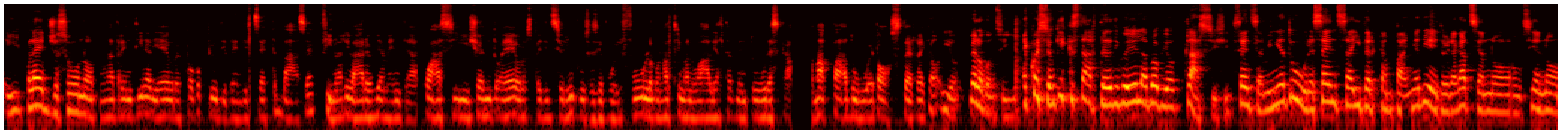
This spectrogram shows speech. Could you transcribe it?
Il pledge sono una trentina di euro e poco più, ti prendi il set base, fino ad arrivare ovviamente a quasi 100 euro, spedizioni incluse se vuoi il full con altri manuali, altre avventure, scale mappa a due, poster, no, io ve lo consiglio. E questo è un Kickstarter di quelli là proprio classici, senza miniature, senza ipercampagna dietro. I ragazzi hanno sì e no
